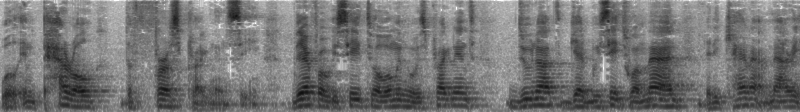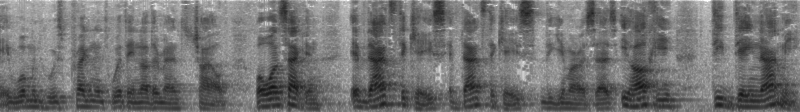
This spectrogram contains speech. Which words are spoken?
will imperil the first pregnancy. Therefore, we say to a woman who is pregnant, do not get, we say to a man that he cannot marry a woman who is pregnant with another man's child. Well, one second. If that's the case, if that's the case, the Gemara says, Ihachi Dideinami.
